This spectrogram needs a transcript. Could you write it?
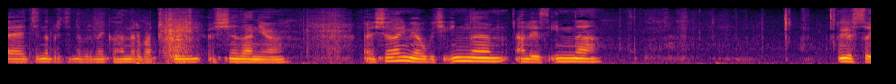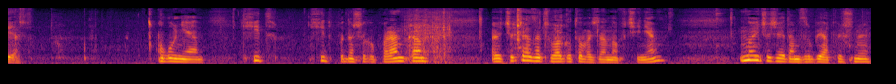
E, Dzień dobry, dzień dobry, moje kochane robaczki. Śniadanie. e, Śniadanie miało być inne, ale jest inne. Jest co jest. Ogólnie hit, hit naszego poranka. E, Ciocia zaczęła gotować dla nowci, nie? No i ciocia tam zrobiła pyszny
